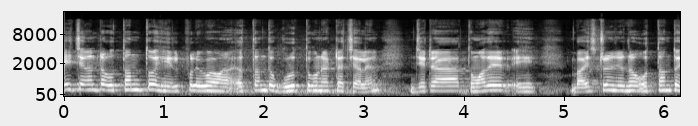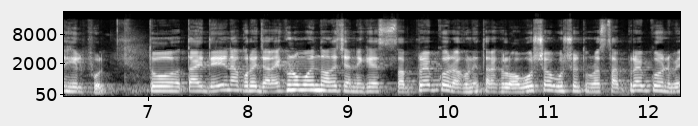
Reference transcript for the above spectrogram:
এই চ্যানেলটা অত্যন্ত হেল্পফুল এবং অত্যন্ত গুরুত্বপূর্ণ একটা চ্যানেল যেটা তোমাদের বা স্টুডেন্টের জন্য অত্যন্ত হেল্পফুল তো তাই দেরি না করে যারা এখনও পর্যন্ত আমাদের চ্যানেলকে সাবস্ক্রাইব করে রাখুনি, তারা অবশ্যই অবশ্যই তোমরা সাবস্ক্রাইব করে নেবে।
